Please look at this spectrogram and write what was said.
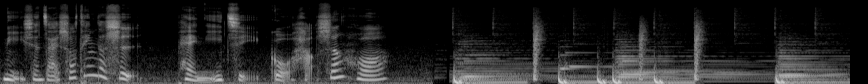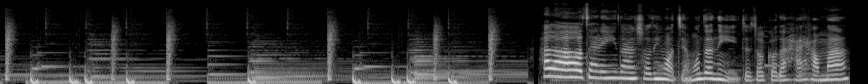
你现在收听的是陪你一起过好生活。Hello，在另一端收听我节目的你，这周过得还好吗？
